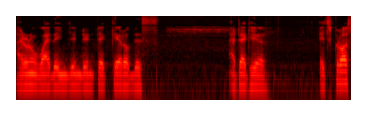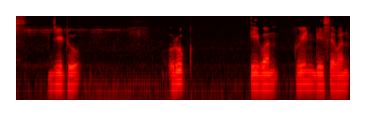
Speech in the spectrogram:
I don't know why the engine didn't take care of this attack here. H cross G2, Rook E1, Queen D7,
